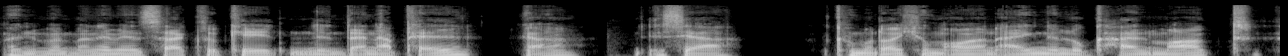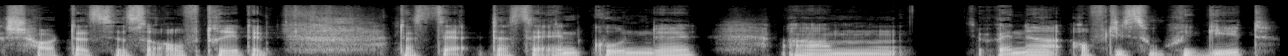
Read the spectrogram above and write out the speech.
Wenn, wenn man jetzt sagt, okay, dein Appell, ja, ist ja kümmert euch um euren eigenen lokalen Markt, schaut, dass ihr so auftretet, dass der, dass der Endkunde, ähm, wenn er auf die Suche geht,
